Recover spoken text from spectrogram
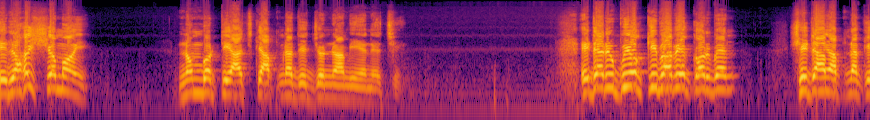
এই রহস্যময় নম্বরটি আজকে আপনাদের জন্য আমি এনেছি। এটার উপয়োগ কীভাবে করবেন, সেটা আমি আপনাকে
